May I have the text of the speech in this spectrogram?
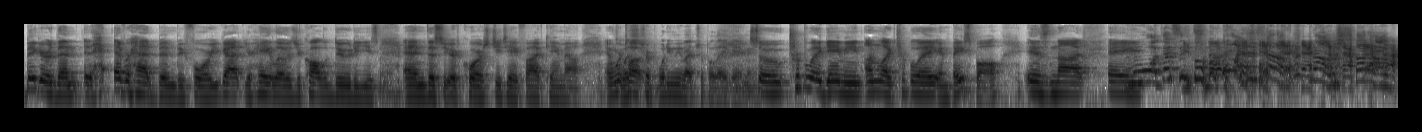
Bigger than it ever had been before. You got your Halos, your Call of Duties, and this year, of course, GTA Five came out, and we're talking. tri- what do you mean by AAA gaming? So AAA gaming, unlike AAA in baseball, is not a. What? That's It's what? not- Shut up! No, shut up!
